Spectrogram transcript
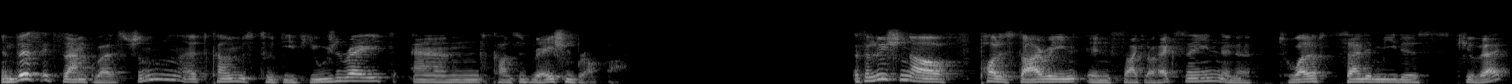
In this exam question, it comes to diffusion rate and concentration profile. A solution of polystyrene in cyclohexane in a 12 cm cuvette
